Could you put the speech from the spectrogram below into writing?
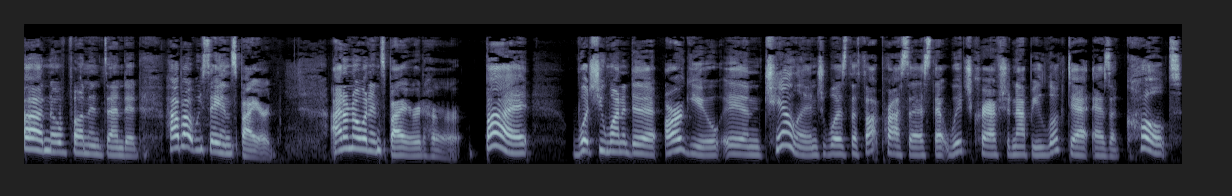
no pun intended. How about we say inspired? I don't know what inspired her, but what she wanted to argue and challenge was the thought process that witchcraft should not be looked at as a cult,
